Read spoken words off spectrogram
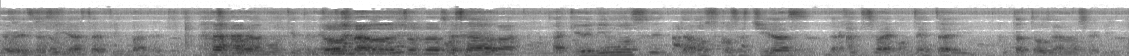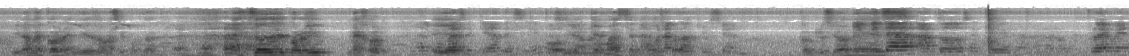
Ya ves, así hasta el feedback aquí. Que En todos lados, en todos lados. O sea, aquí venimos, eh, damos cosas chidas, la gente se vaya contenta y puta, todos ganamos aquí. Y no me corren y es lo más importante. Entonces, por mí, mejor. ¿Algo Eh, más que quieran decir? Sí, ¿Qué más tenemos ¿Alguna para conclusión? conclusiones? Invita a todos a que prueben,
